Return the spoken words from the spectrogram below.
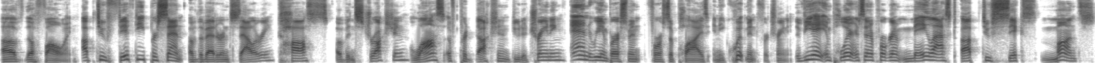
of the following up to 50% of the veteran's salary, costs of instruction, loss of production due to training, and reimbursement for supplies and equipment for training. The VA Employer Incentive Program may last up to six months.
